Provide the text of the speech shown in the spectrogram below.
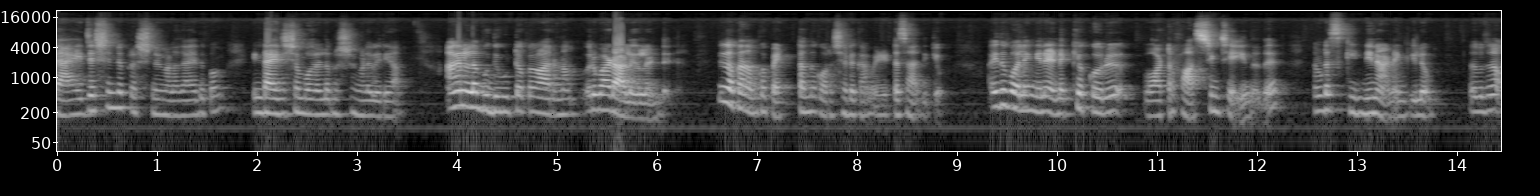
ഡൈജഷന്റെ പ്രശ്നങ്ങൾ അതായത് ഇപ്പം ഇൻഡൈജഷൻ പോലെയുള്ള പ്രശ്നങ്ങൾ വരിക അങ്ങനെയുള്ള ബുദ്ധിമുട്ടൊക്കെ കാരണം ഒരുപാട് ആളുകളുണ്ട്. ഇതൊക്കെ നമുക്ക് പെട്ടെന്ന് കുറച്ചെടുക്കാൻ വേണ്ടിയിട്ട് സാധിക്കും. ഇതുപോലെ ഇങ്ങനെ ഇടയ്ക്കൊക്കെ ഒരു വാട്ടർ ഫാസ്റ്റിംഗ് ചെയ്യുന്നത് നമ്മുടെ സ്കിന്നിനാണെങ്കിലും അതുപോലെ തന്നെ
